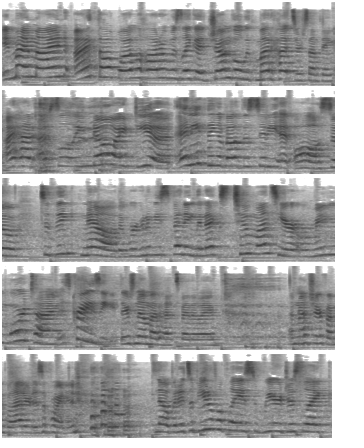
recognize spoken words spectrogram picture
In my mind, I thought Guadalajara was like a jungle with mud huts or something. I had absolutely no idea anything about the city at all. So to think now that we're gonna be spending the next two months here or maybe more time is crazy. There's no mud huts, by the way. I'm not sure if I'm glad or disappointed. no, but it's a beautiful place. We're just like,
